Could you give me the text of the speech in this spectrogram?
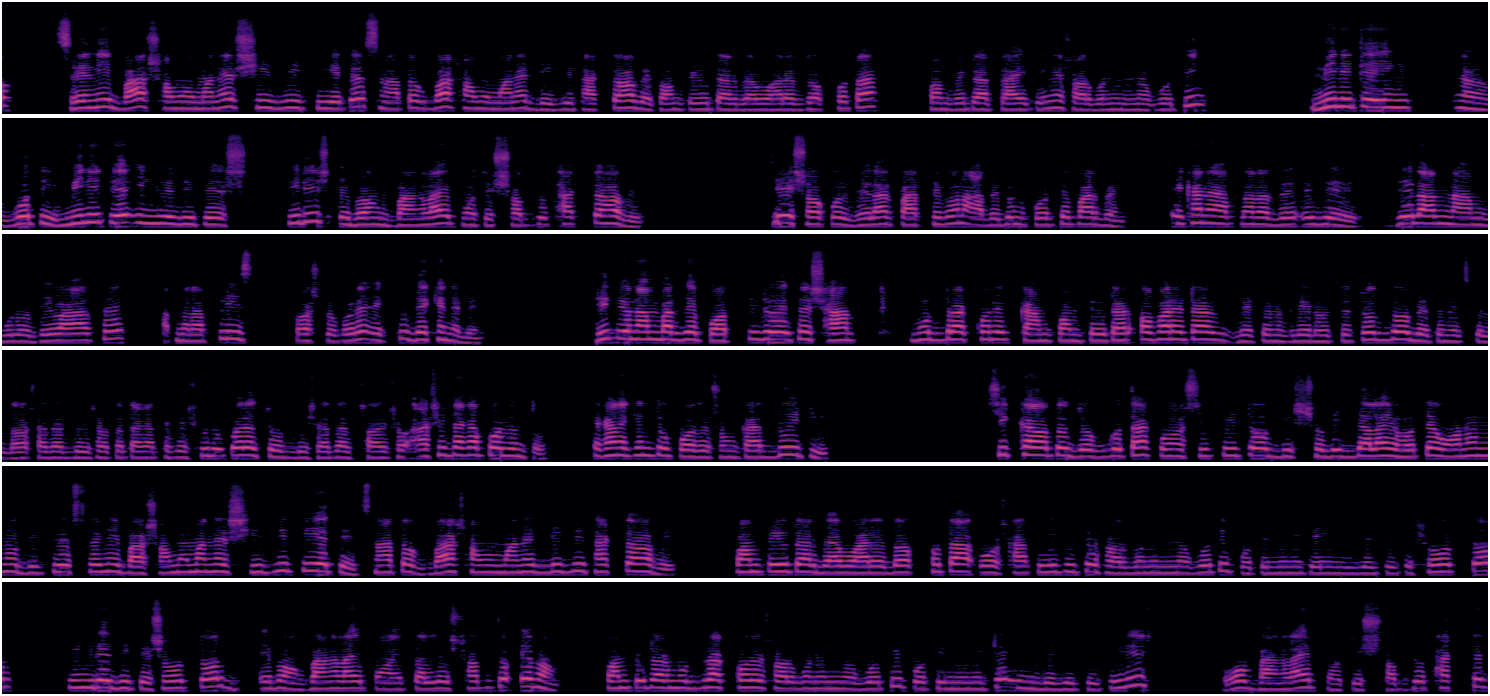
শ্রেণি বা সমমানের সিজিপিএতে স্নাতক বা সমমানের ডিগ্রি থাকতে হবে। কম্পিউটার ব্যবহারের দক্ষতা, কম্পিউটার টাইপিং এ সর্বনিম্ন গতি, মিনিটে গতি, মিনিটে ইংরেজিতে তিরিশ এবং বাংলায় পঁচিশ শব্দ থাকতে হবে। যে সকল জেলার প্রার্থীগণ আবেদন করতে পারবেন। এখানে আপনারা যে, এই যে জেলার নামগুলো দেওয়া আছে, আপনারা প্লিজ কষ্ট করে একটু দেখে নেবেন। দ্বিতীয় নাম্বার যে পদটি রয়েছে ষাট মুদ্রাক্ষরিক কাম কম্পিউটার অপারেটর, বেতন গ্রেড হচ্ছে চোদ্দ, বেতন স্কেল দশ হাজার দুইশত টাকা থেকে শুরু করে চব্বিশ হাজার ছয়শো আশি টাকা পর্যন্ত। এখানে কিন্তু পদ সংখ্যা দুইটি। শিক্ষাগত যোগ্যতা কোন স্বীকৃত বিশ্ববিদ্যালয় হতে অনন্য দ্বিতীয় শ্রেণি বা সমমানের সিজিপিএতে স্নাতক বা সমমানের ডিগ্রি থাকতে হবে। কম্পিউটার ব্যবহারের দক্ষতা ও সাতলিপিতে সর্বনিম্ন গতি প্রতি মিনিটে ইংরেজিতে সত্তর ইংরেজিতে সত্তর এবং বাংলায় পঁয়তাল্লিশ শব্দ এবং কম্পিউটার মুদ্রাক্ষরে সর্বনিম্ন গতি প্রতি মিনিটে ইংরেজিতে তিরিশ ও বাংলায় পঁচিশ শব্দ থাকতে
